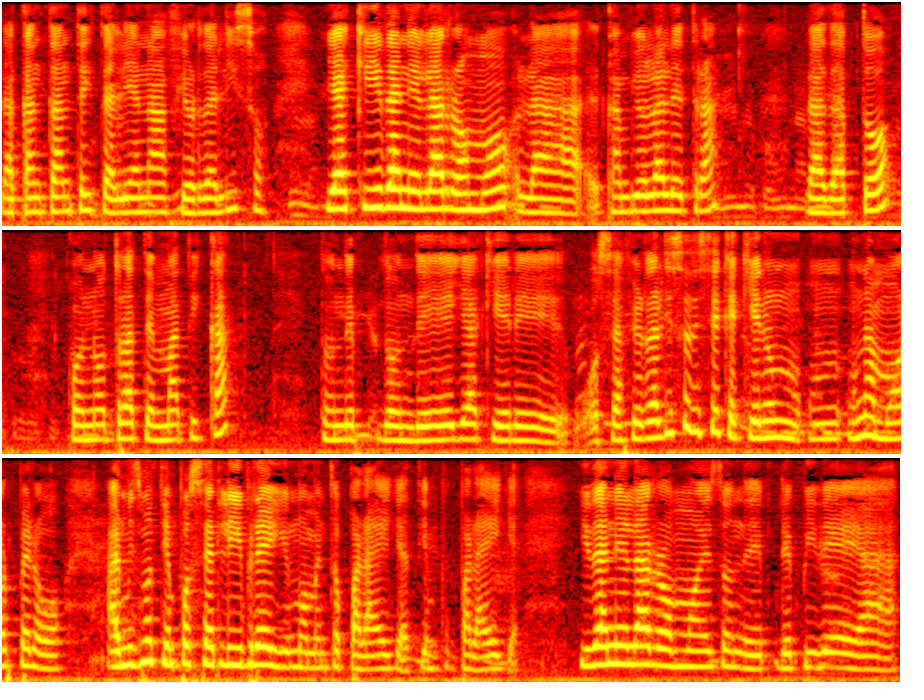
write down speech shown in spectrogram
la cantante italiana Fiordaliso. Y aquí Daniela Romo la cambió la letra, la adaptó con otra temática donde donde ella quiere, o sea, Fiordaliso dice que quiere un, un- un amor, pero al mismo tiempo ser libre y un momento para ella, tiempo para ella. Y Daniela Romo es donde le pide a,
